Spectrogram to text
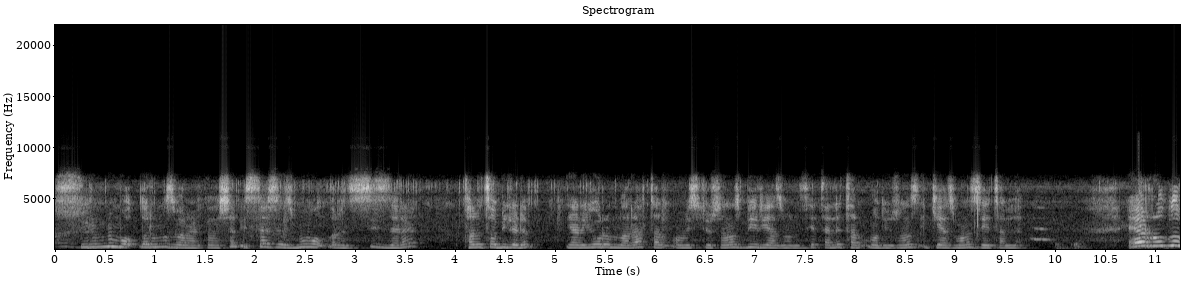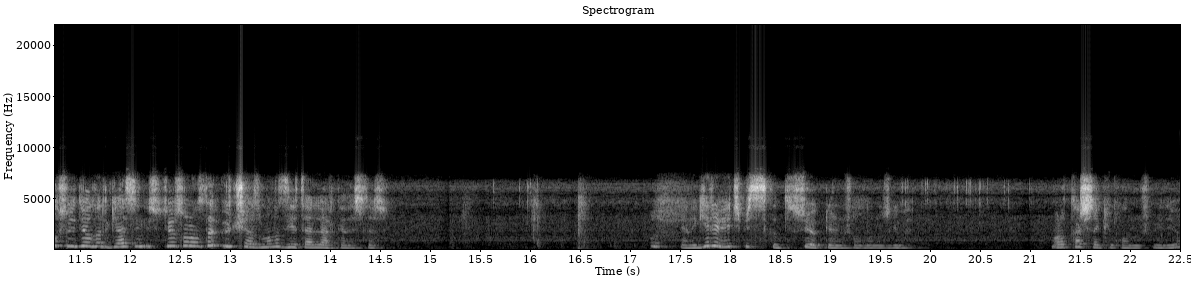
sürümlü modlarımız var arkadaşlar. İsterseniz bu modları sizlere tanıtabilirim. Yani yorumlara tanıtmamı istiyorsanız bir yazmanız yeterli. Tanıtma diyorsanız iki yazmanız yeterli. Eğer Roblox videoları gelsin istiyorsanız da 3 yazmanız yeterli arkadaşlar. Yani giriyor hiçbir sıkıntısı yok görmüş olduğunuz gibi. Arada kaç dakika olmuş video?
